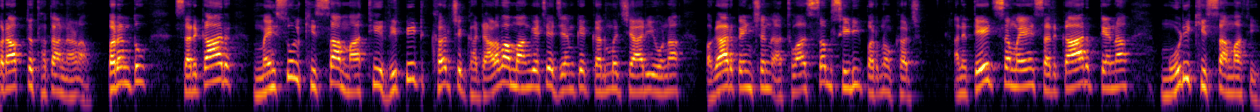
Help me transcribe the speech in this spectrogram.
પ્રાપ્ત થતા નાણાં. પરંતુ સરકાર મહેસૂલ ખિસ્સામાંથી રિપીટ ખર્ચ ઘટાડવા માંગે છે, જેમ કે કર્મચારીઓના પગાર, પેન્શન અથવા સબસિડી પરનો ખર્ચ. અને તે જ સમયે સરકાર તેના મૂડી ખિસ્સામાંથી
